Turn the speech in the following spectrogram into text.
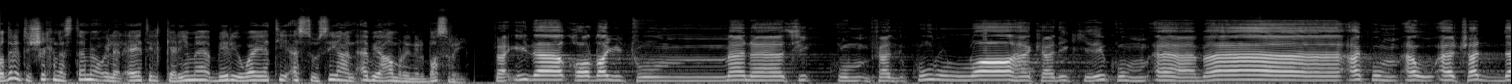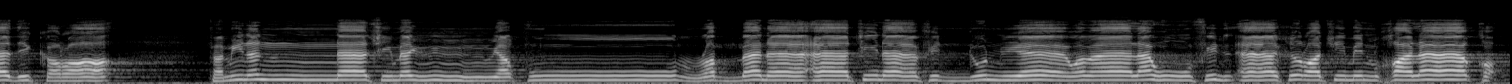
فضيلة الشيخ نستمع إلى الآية الكريمة برواية السوسي عن أبي عمرو البصري. فإذا قضيتم مناسككم فاذكروا الله كذكركم آباءكم أو أشد ذكرًا. فمن الناس من يقول ربنا آتنا في الدنيا وما له في الآخرة من خلاق.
